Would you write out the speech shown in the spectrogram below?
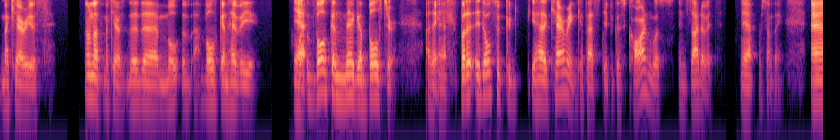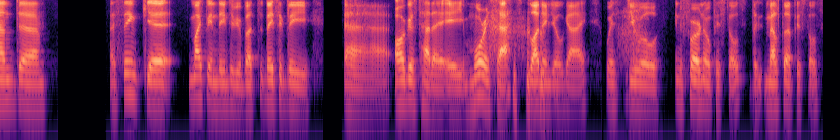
Macharius. No, not Macharius. The the Vulcan heavy Yeah. Vulcan Mega Bolter, I think. Yeah. But it also could it had carrying capacity because Kharn was inside of it. Yeah. Or something. And um, I think uh, might be in the interview, but basically uh, August had a, a Moritat Blood Angel guy with dual Inferno pistols, the Melta pistols,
